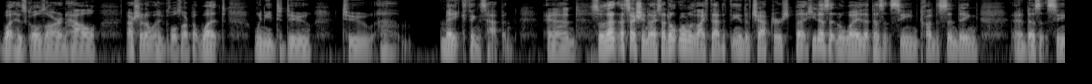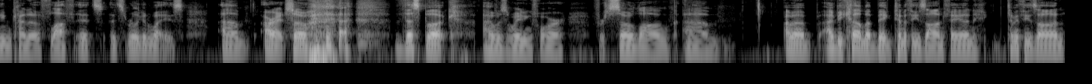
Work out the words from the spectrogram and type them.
what his goals are and how actually not what his goals are, but what we need to do to um, make things happen. And so that that's actually nice. I don't normally like that at the end of chapters, but he does it in a way that doesn't seem condescending and doesn't seem kind of fluff. It's it's really good ways. Um, all right, so this book I was waiting for for so long. Um, I'm a I've become a big Timothy Zahn fan. Timothy Zahn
